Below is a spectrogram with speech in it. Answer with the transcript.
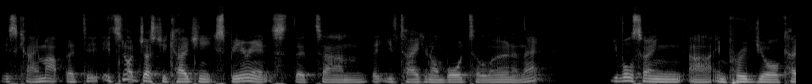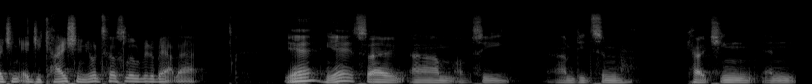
this came up, but it's not just your coaching experience that um, that you've taken on board to learn and that. You've also uh, improved your coaching education. You want to tell us a little bit about that? Yeah, yeah. So um, obviously um, did some coaching and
